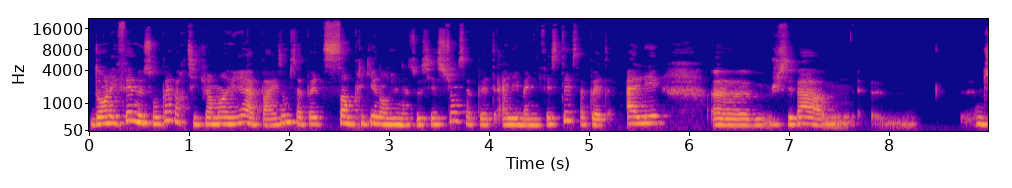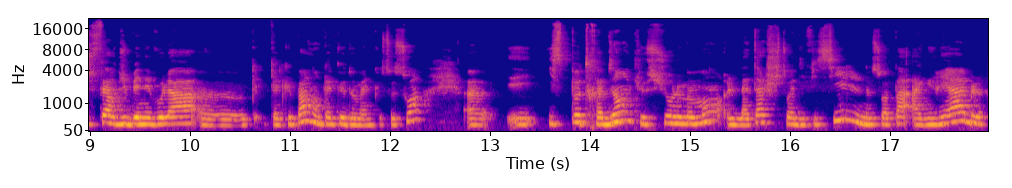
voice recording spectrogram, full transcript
dans les faits, ne sont pas particulièrement agréables. Par exemple, ça peut être s'impliquer dans une association, ça peut être aller manifester, ça peut être aller, euh, je sais pas, euh, faire du bénévolat euh, quelque part, dans quelques domaines que ce soit. Euh, et il se peut très bien que sur le moment, la tâche soit difficile, ne soit pas agréable.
